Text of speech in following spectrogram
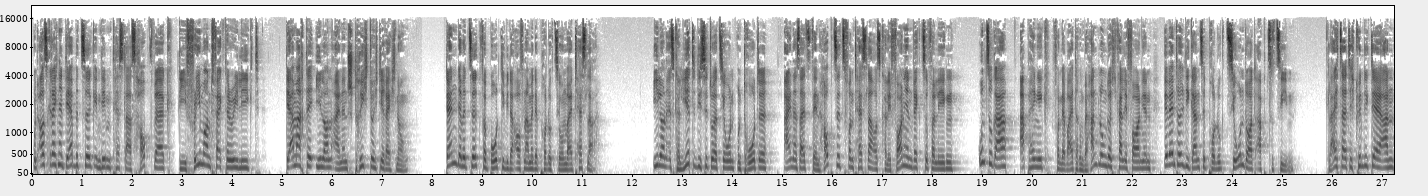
Und ausgerechnet der Bezirk, in dem Teslas Hauptwerk, die Fremont Factory liegt, der machte Elon einen Strich durch die Rechnung. Denn der Bezirk verbot die Wiederaufnahme der Produktion bei Tesla. Elon eskalierte die Situation und drohte, einerseits den Hauptsitz von Tesla aus Kalifornien wegzuverlegen und sogar, abhängig von der weiteren Behandlung durch Kalifornien, eventuell die ganze Produktion dort abzuziehen. Gleichzeitig kündigte er an,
